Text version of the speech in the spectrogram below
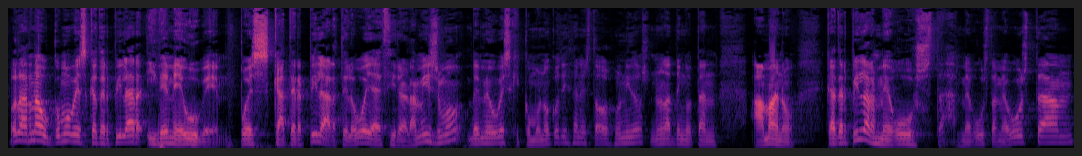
Hola Arnau, ¿cómo ves Caterpillar y BMW? Pues Caterpillar te lo voy a decir ahora mismo. BMW es que como no cotiza en Estados Unidos, no la tengo tan a mano. Caterpillar me gusta, me gusta, me gusta.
